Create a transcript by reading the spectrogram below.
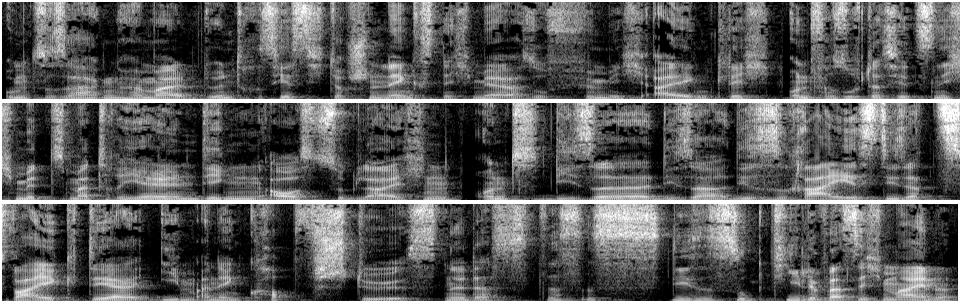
um zu sagen, hör mal, du interessierst dich doch schon längst nicht mehr so für mich eigentlich und versucht das jetzt nicht mit materiellen Dingen auszugleichen. Und diese, dieser, dieses Reis, dieser Zweig, der ihm an den Kopf stößt, ne, das, das ist dieses Subtile, was ich meine.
